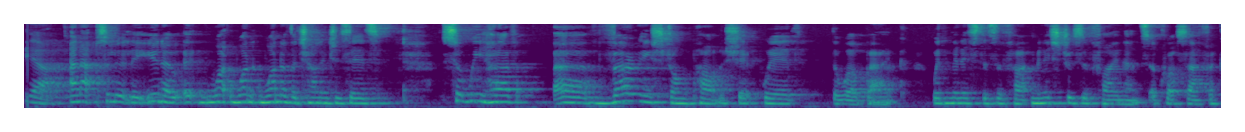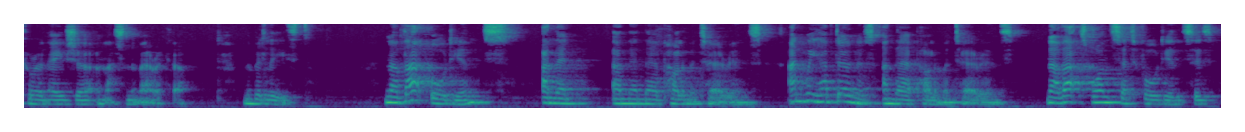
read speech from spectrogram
Yeah, and absolutely. You know, one, one, one of the challenges is so we have a very strong partnership with the World Bank with ministers of ministries of finance across Africa and Asia and Latin America, and the Middle East. Now that audience, and then and then their parliamentarians, and we have donors and their parliamentarians. Now that's one set of audiences.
